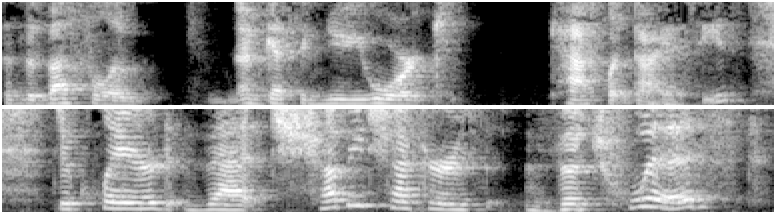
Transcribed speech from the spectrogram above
of the Buffalo, I'm guessing New York Catholic Diocese, declared that Chubby Checker's The Twist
